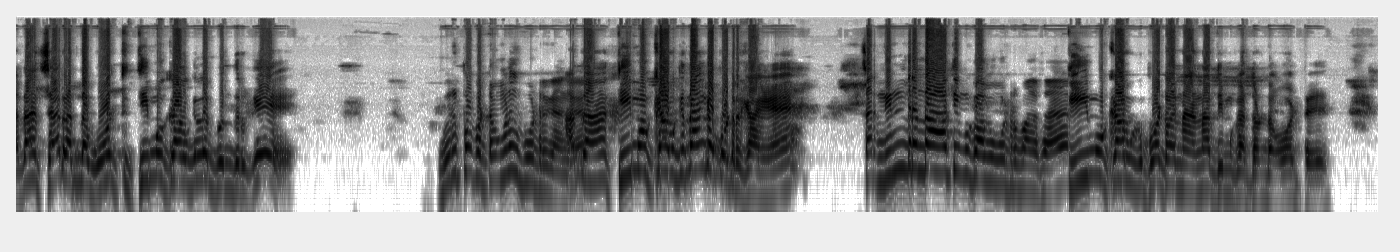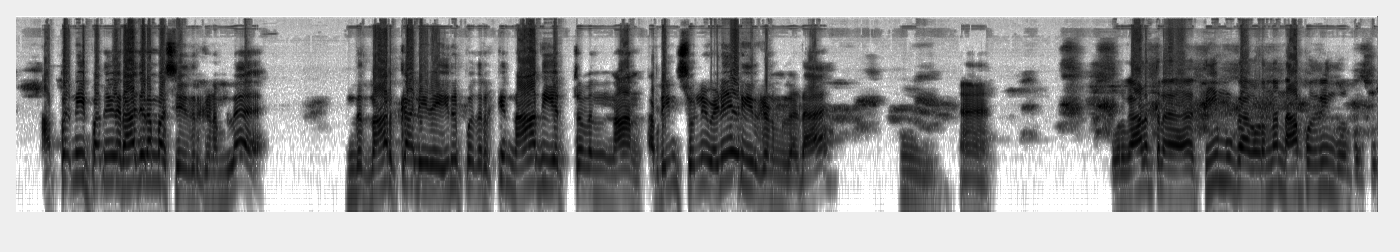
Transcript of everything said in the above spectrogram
அதான் சார் அந்த ஓட்டு திமுகவுக்குள்ள வந்திருக்கு. விருப்பப்பட்டவங்களுக்கு போட்டிருக்காங்க. அதான் திமுகவுக்கு தாங்க போட்டிருக்காங்க. சார் நின்று இருந்தா அதிமுகவுக்கு போட்டிருப்பாங்க சார். திமுகவுக்கு போட்டா நான் அதிமுக தொண்ட? ஓட்டு. அப்ப நீ பதவியை ராஜினாமா செய்திருக்கணும்ல? இந்த நாற்காலியில இருப்பதற்கு நாதியற்றவன் நான் அப்படின்னு சொல்லி வெளியேறி இருக்கணும்லடா. ஒரு காலத்துல திமுக கூட தான் நாற்பதுலயும் தோத்துச்சு.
